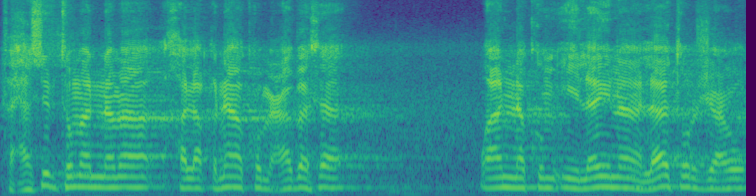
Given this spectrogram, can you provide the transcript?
فحسبتم أنما خلقناكم عبثا وأنكم إلينا لا ترجعون.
